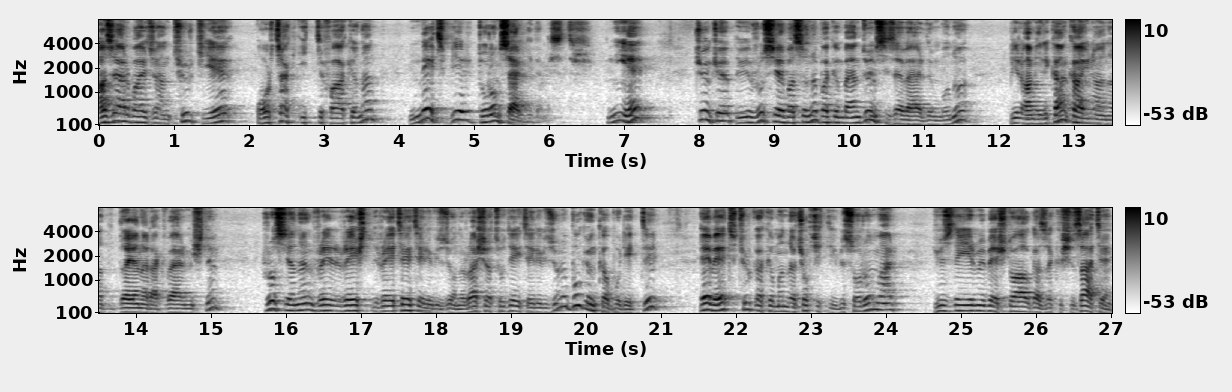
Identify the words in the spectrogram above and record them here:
Azerbaycan, Türkiye ortak ittifakının net bir durum sergilemesidir. Niye? Çünkü Rusya basını, bakın ben dün size verdim bunu, bir Amerikan kaynağına dayanarak vermiştim. Rusya'nın RT televizyonu, Russia Today televizyonu bugün kabul etti. Evet, Türk akımında çok ciddi bir sorun var. %25 doğal gaz akışı zaten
